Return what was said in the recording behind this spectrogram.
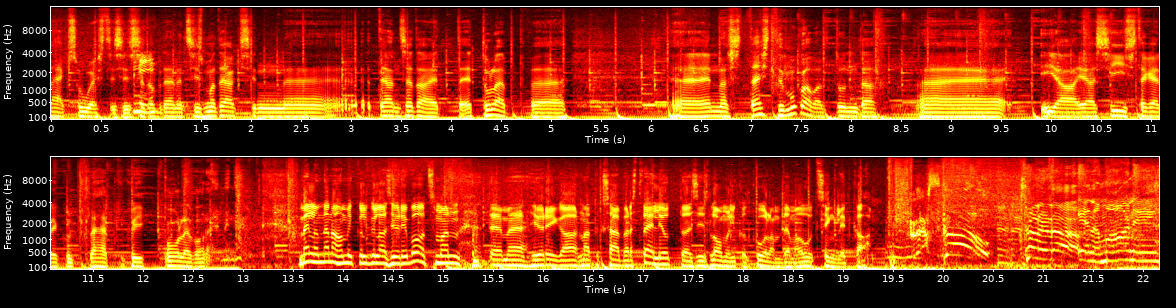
läheks uuesti, siis nii. seda ma tean, et siis ma teaksin, tean seda, et, et tuleb Äh, ennast hästi mugavalt tunda. Äh, ja, ja siis tegelikult lähebki kõik poole paremini meil on täna hommikul külas Jüri Pootsman, teeme Jüriga natukese aja pärast veel juttu ja siis loomulikult kuulame tema uut singlit ka. Let's go, turn it up. In the morning.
